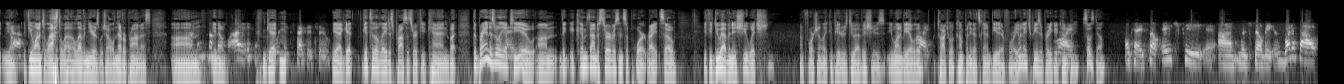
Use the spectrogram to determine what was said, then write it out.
to, you know, Yeah. if you want it to last 11 years, which I will never promise, um, you know, I get wouldn't expect it to. yeah, get get to the latest processor if you can, but the brand is really up to you. Um, the, it comes down to service and support, right? So, if you do have an issue, which unfortunately computers do have issues, you want to be able to Right. talk to a company that's going to be there for you. And HP is a pretty good Right. company. is Dell. Okay, so HP um, would still be. What about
